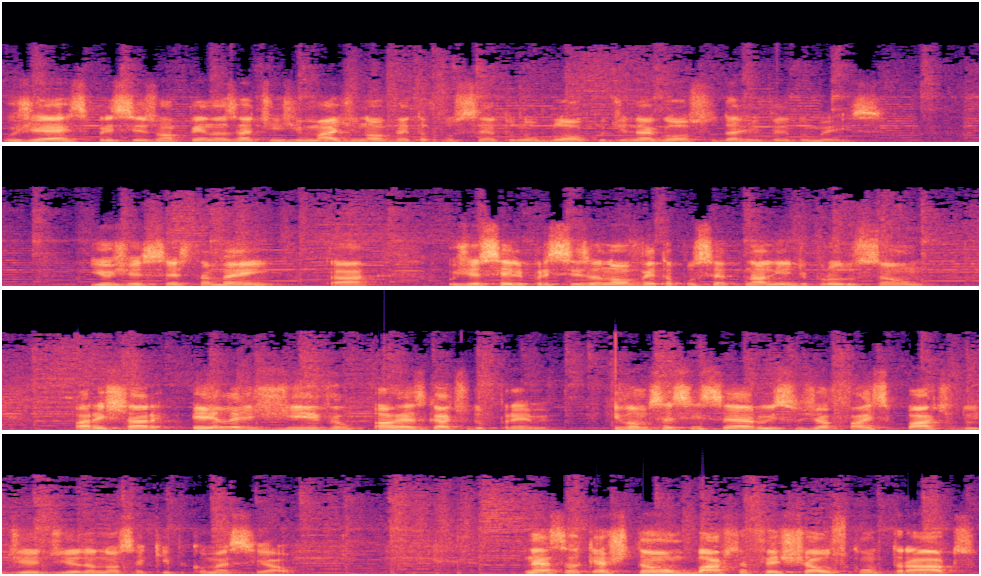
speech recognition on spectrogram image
Os GRs precisam apenas atingir mais de 90% no bloco de negócios da RV do mês. E os GCs também, tá? O GC ele precisa 90% na linha de produção para estar elegível ao resgate do prêmio. E vamos ser sinceros, isso já faz parte do dia a dia da nossa equipe comercial. Nessa questão, basta fechar os contratos,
